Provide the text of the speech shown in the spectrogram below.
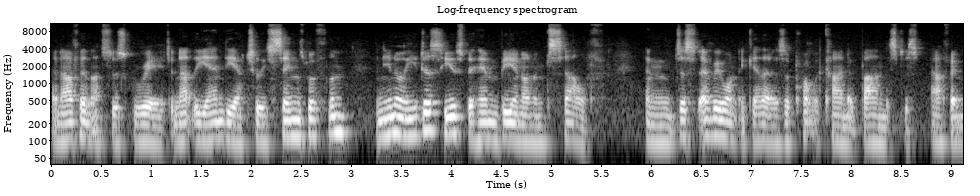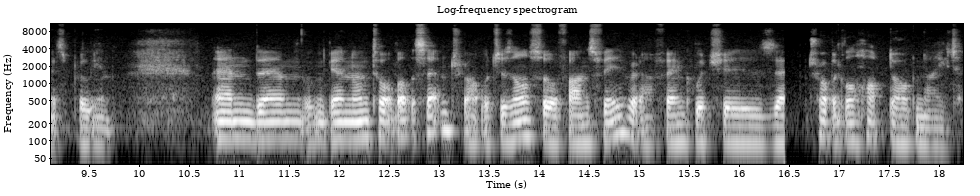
and I think that's just great. And at the end, he actually sings with them, and you know, you're just used to him being on himself, and just everyone together as a proper kind of band. It's just, I think it's brilliant. And um, we're on talk about the second track, which is also a fan's favourite, I think, which is uh, Tropical Hot Dog Night.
